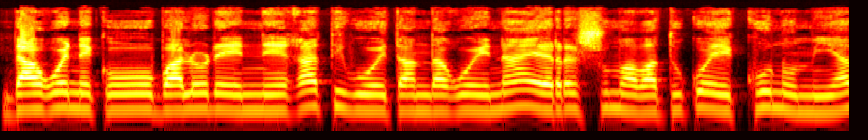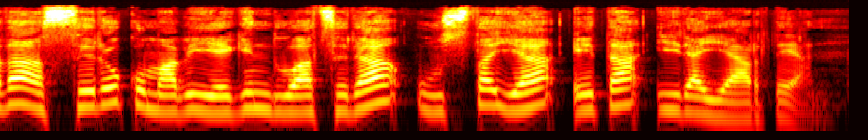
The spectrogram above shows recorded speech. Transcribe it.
Dagoeneko balore negatibo negatiboetan dagoena erresuma batuko ekonomia da 0,2 egin atzera uztaia eta iraia artean.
